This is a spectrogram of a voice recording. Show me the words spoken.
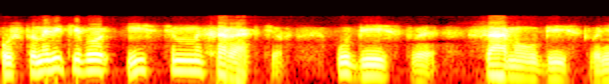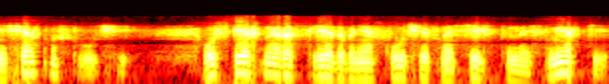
установить его истинный характер, убийство, самоубийство, несчастный случай. Успешное расследование случаев насильственной смерти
